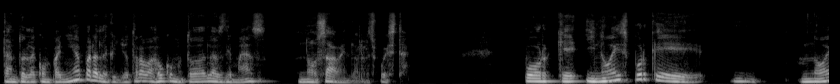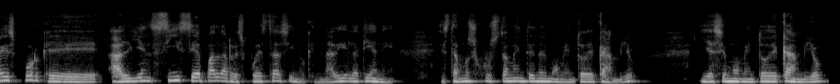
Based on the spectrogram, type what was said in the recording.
tanto la compañía para la que yo trabajo como todas las demás no saben la respuesta. Porque, y no es porque no es porque alguien sí sepa la respuesta, sino que nadie la tiene. Estamos justamente en el momento de cambio y ese momento de cambio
